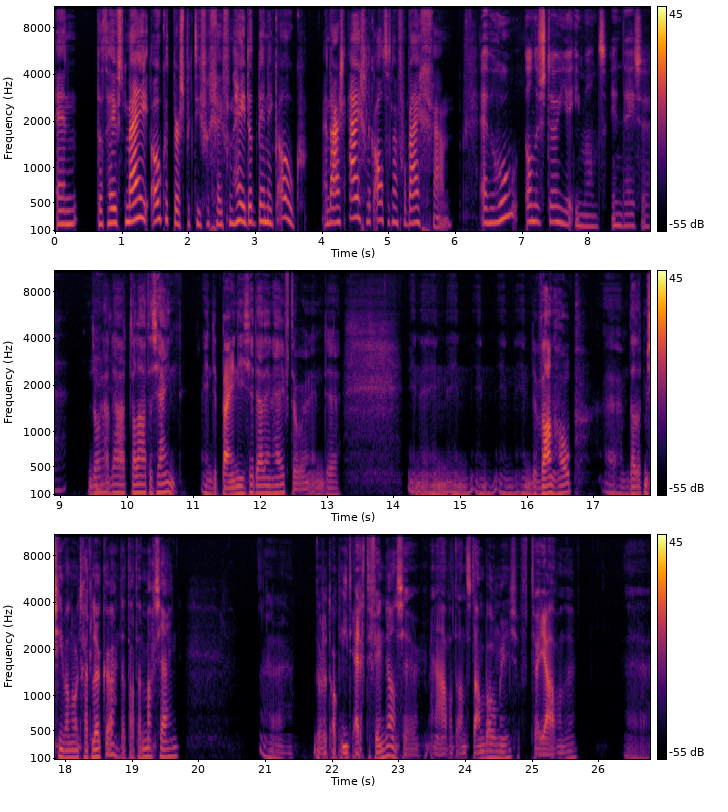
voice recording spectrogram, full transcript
En dat heeft mij ook het perspectief gegeven van, hé, hey, dat ben ik ook. En daar is eigenlijk altijd naar voorbij gegaan. En hoe ondersteun je iemand in deze... Door haar daar te laten zijn. In de pijn die ze daarin heeft. Door in de, in, in, in, in, in, de wanhoop. Uh, dat het misschien wel nooit gaat lukken. Dat dat er mag zijn. Uh, door het ook niet erg te vinden als ze een avond aan het stamboom is. Of twee avonden. Uh,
